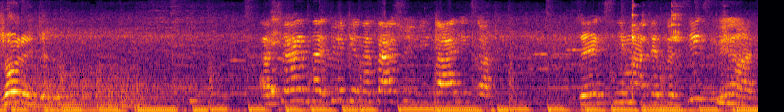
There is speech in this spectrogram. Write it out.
Жорики! А ще на тьоті Наташу і Віталіка. Вже як знімати, то всіх знімати.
